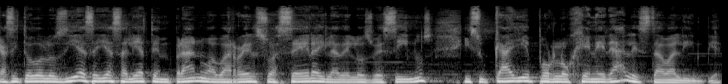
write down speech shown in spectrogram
Casi todos los días ella salía temprano a barrer su acera y la de los vecinos y su calle por lo general estaba limpia.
